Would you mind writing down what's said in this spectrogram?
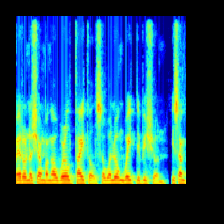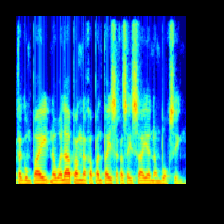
Meron na siyang mga world titles sa walong weight division, isang tagumpay na wala pang nakapantay sa kasaysayan ng boxing.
